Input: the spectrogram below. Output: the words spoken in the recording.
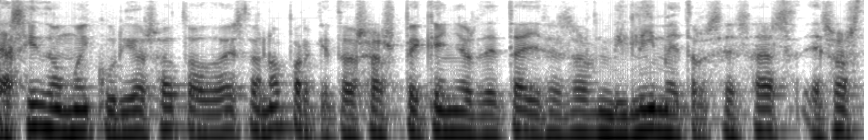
ha sido muy curioso todo esto, ¿no? Porque todos esos pequeños detalles, esos milímetros, esas, esos,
